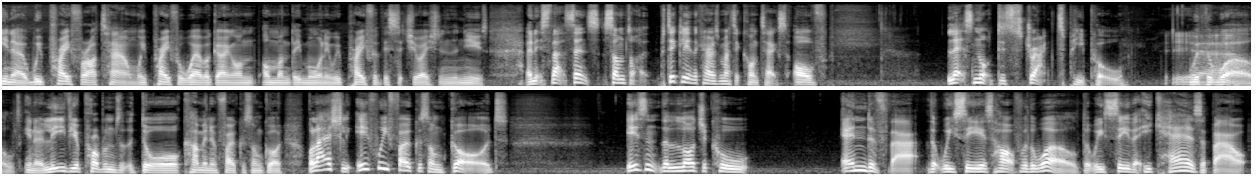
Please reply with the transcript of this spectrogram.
you know, we pray for our town, we pray for where we're going on on Monday morning, we pray for this situation in the news, and it's that sense, sometimes, particularly in the charismatic context, of let's not distract people with the world. You know, leave your problems at the door, come in and focus on God. Well, actually, if we focus on God, isn't the logical end of that that we see his heart for the world, that we see that he cares about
